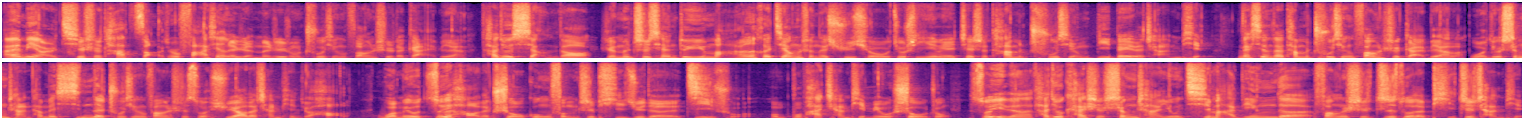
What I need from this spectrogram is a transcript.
埃米尔其实他早就发现了人们这种出行方式的改变，他就想到人们之前对于马鞍和缰绳的需求，就是因为这是他们出行必备的产品。那现在他们出行方式改变了，我就生产他们新的出行方式所需要的产品就好了。我们有最好的手工缝制皮具的技术，我们不怕产品没有受众，所以呢，他就开始生产用骑马钉的方式制作的皮质产品。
